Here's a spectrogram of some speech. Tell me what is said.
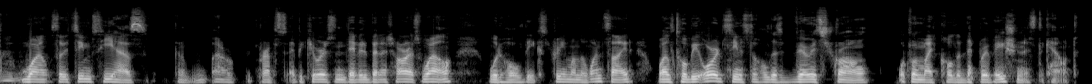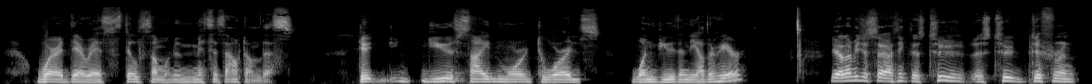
Mm-hmm. While so it seems he has kind of, or perhaps Epicurus and David Benatar as well, would hold the extreme on the one side, while Toby Ord seems to hold this very strong, what one might call the deprivationist account, where there is still someone who misses out on this. Do, do you side more towards one view than the other here? Yeah, let me just say, I think there's two, there's two different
